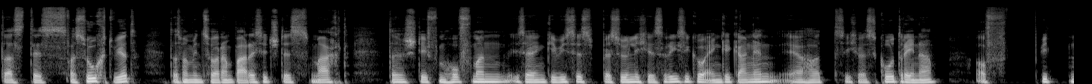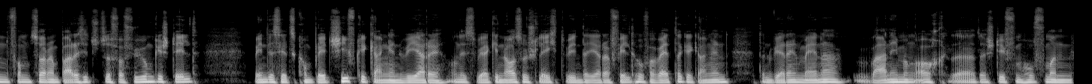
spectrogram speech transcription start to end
dass das versucht wird, dass man mit Soran Barisic das macht. Der Steffen Hoffmann ist ein gewisses persönliches Risiko eingegangen. Er hat sich als Co-Trainer auf Bitten von Soran Barisic zur Verfügung gestellt. Wenn das jetzt komplett schief gegangen wäre und es wäre genauso schlecht wie in der Ära Feldhofer weitergegangen, dann wäre in meiner Wahrnehmung auch der, der Steffen Hoffmann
